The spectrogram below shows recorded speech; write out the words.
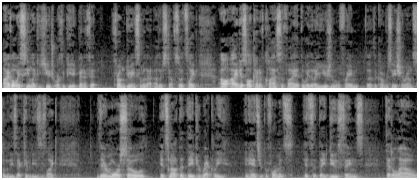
I've always seen like a huge orthopedic benefit from doing some of that other stuff. So it's like, I'll, I guess I'll kind of classify it the way that I usually will frame the, the conversation around some of these activities is like, they're more so, it's not that they directly enhance your performance, it's that they do things that allow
